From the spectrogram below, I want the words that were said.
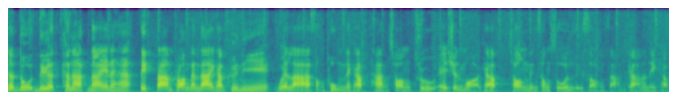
จะดุเดือดขนาดไหนนะฮะ ติดตามพร้อมกันได้ครับ คืนนี้เวลา 2 ทุ่มนะครับ ทางช่อง True Asian Mall ครับ ช่อง 120 หรือ 239 นั่นเองครับ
